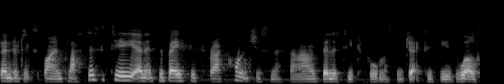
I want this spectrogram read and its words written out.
dendritic spine plasticity, and it's the basis for our consciousness and our ability to form a subjective view of the world.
